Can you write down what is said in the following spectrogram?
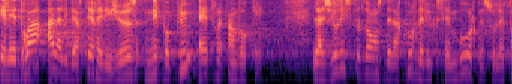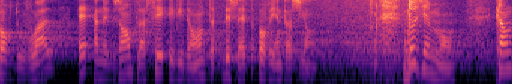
et les droits à la liberté religieuse ne peuvent plus être invoqués. La jurisprudence de la Cour de Luxembourg sur le port du voile est un exemple assez évident de cette orientation. Deuxièmement, quand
